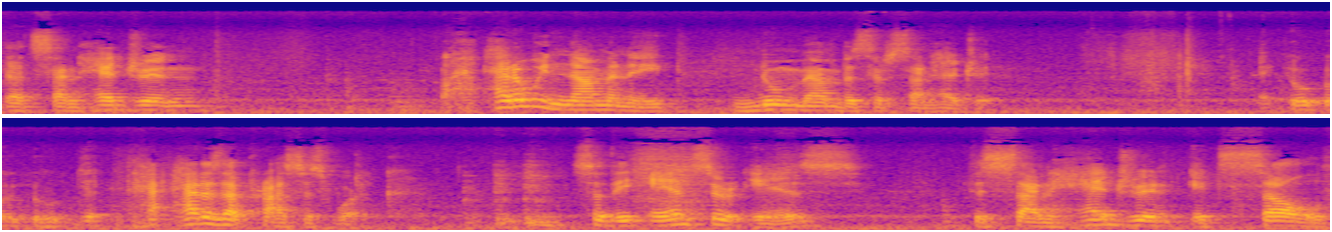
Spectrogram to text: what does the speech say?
that Sanhedrin, how do we nominate new members of Sanhedrin? How does that process work? So the answer is the Sanhedrin itself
